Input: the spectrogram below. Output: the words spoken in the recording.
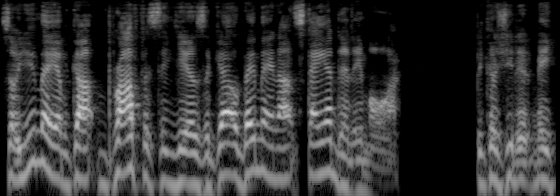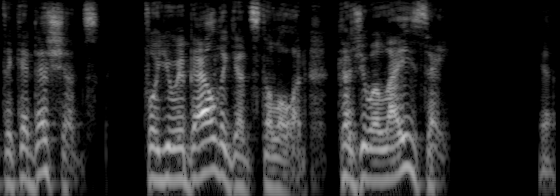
So you may have gotten prophecy years ago. They may not stand anymore because you didn't meet the conditions. For you rebelled against the Lord because you were lazy. Yeah.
